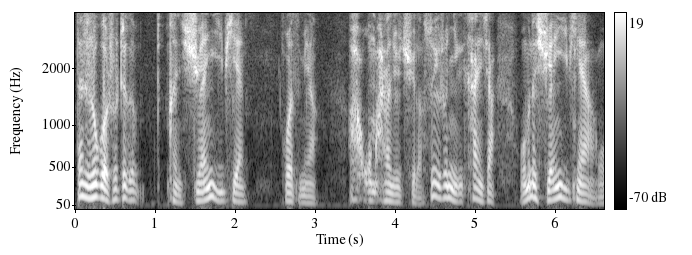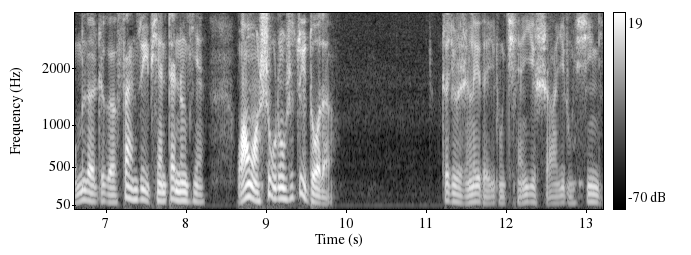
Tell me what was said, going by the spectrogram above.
但是如果说这个很悬疑片或者怎么样啊，我马上就去了。所以说你看一下我们的悬疑片啊，我们的这个犯罪片、战争片，往往受众是最多的。这就是人类的一种潜意识啊，一种心理。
